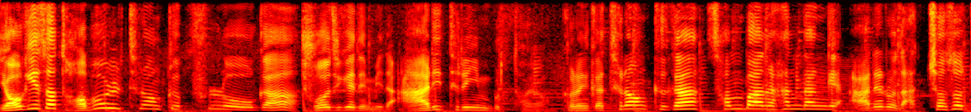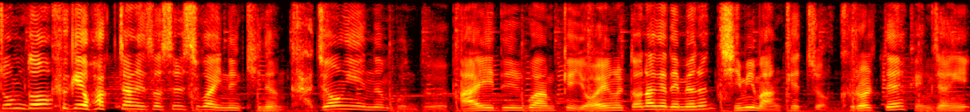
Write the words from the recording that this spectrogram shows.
여기서 더블 트렁크 플로어가 주어지게 됩니다. 아리 트림부터요. 그러니까 트렁크가 선반을 한 단계 아래로 낮춰서 좀 더 크게 확장해서 쓸 수가 있는 기능. 가정이 있는 분들, 아이들과 함께 여행을 떠나게 되면은 짐이 많겠죠. 그럴 때 굉장히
